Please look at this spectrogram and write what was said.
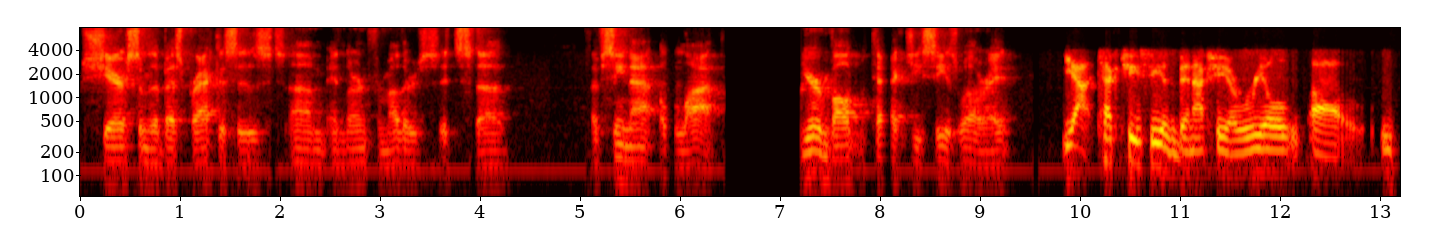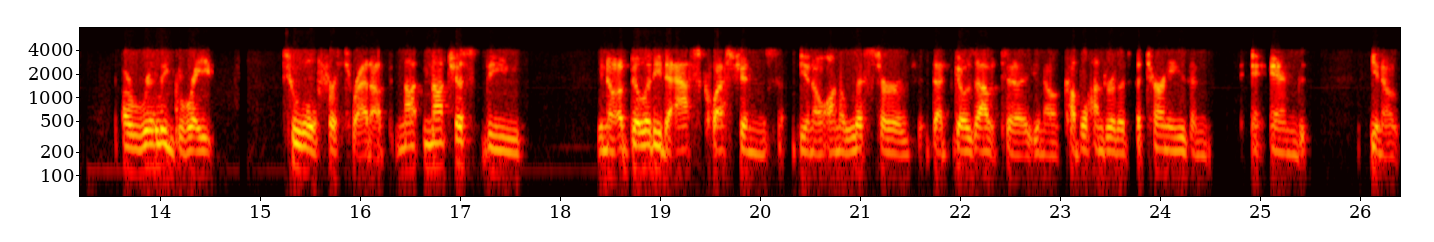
share some of the best practices um, and learn from others. It's uh, I've seen that a lot. You're involved with Tech GC as well, right? Yeah, TechGC has been actually a real, uh, a really great tool for ThredUp. Not not just the, you know, ability to ask questions, you know, on a list serve that goes out to you know a couple hundred attorneys and and you know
